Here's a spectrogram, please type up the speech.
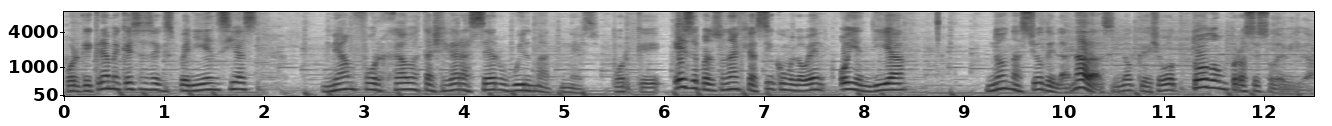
Porque créanme que esas experiencias me han forjado hasta llegar a ser Will Madness. Porque ese personaje, así como lo ven hoy en día, no nació de la nada, sino que llevó todo un proceso de vida.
